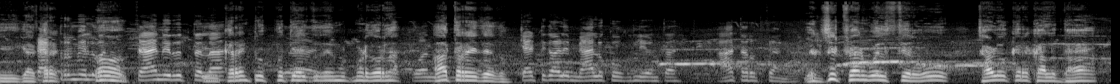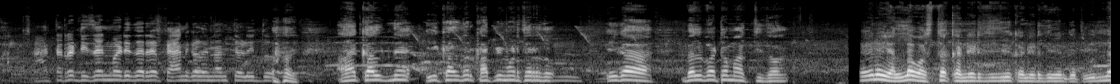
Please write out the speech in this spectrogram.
ಈಗ ಫ್ಯಾನ್ ಇರುತ್ತಲ್ಲ? ಕರೆಂಟ್ ಉತ್ಪತ್ತಿ ಆಯ್ತದೆ ಅಂದ್ಬಿಟ್ಟು ಮಾಡ್ಗವ್ರಲ್ಲ ಆ ಥರ ಇದೆ ಅದು. ಕೆಟ್ಟ ಗಾಳಿ ಮ್ಯಾಲಕ್ಕೆ ಹೋಗ್ಲಿ ಅಂತ ಆ ಥರದ ಫ್ಯಾನ್ ಎಕ್ಸಿಟ್ ಫ್ಯಾನ್ ಹೋಲಿಸ್ತೀರೋ? ಚಾಳುಕ್ಯರ ಕಾಲದ ಆ ಥರ ಡಿಸೈನ್ ಮಾಡಿದ್ದಾರೆ ಫ್ಯಾನ್ಗಳನ್ನ ಅಂತ ಹೇಳಿದ್ದು ಆ ಕಾಲದನ್ನೇ ಈ ಕಾಲದವ್ರು ಕಾಪಿ ಮಾಡ್ತಾ ಇರೋದು. ಈಗ ಬೆಲ್ ಬಟಮ್ ಆಗ್ತಿದ್ದೋ ಏನೋ ಎಲ್ಲ ಹೊಸ್ದಾಗಿ ಕಂಡಿಡ್ದಿದ್ವಿ ಕಂಡಿಡ್ದಿವಿ ಅನ್ಕೋತೀವಿ ಇಲ್ಲ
